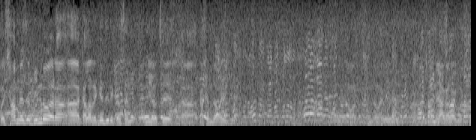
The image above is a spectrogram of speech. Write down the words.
ওই সামনে যে ভিন্ন আহ, কালারের গেঞ্জি দেখতেছেন উনি হচ্ছে কাশেম জামাই। আমার কাশেম জামাই ওই যে সামনে আগারায় বসছে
